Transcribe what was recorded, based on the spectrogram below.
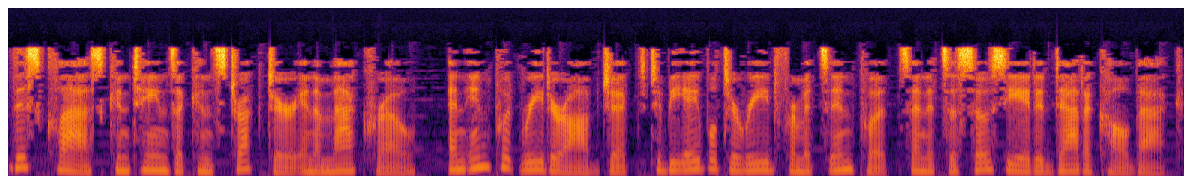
This class contains a constructor in a macro, an input reader object to be able to read from its inputs and its associated data callback.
